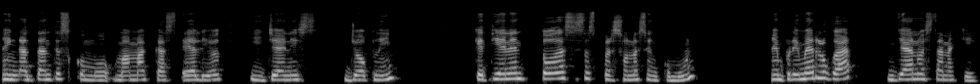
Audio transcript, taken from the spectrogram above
en cantantes como Mama Cass Elliot y Janis Joplin, que tienen todas esas personas en común. En primer lugar, ya no están aquí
